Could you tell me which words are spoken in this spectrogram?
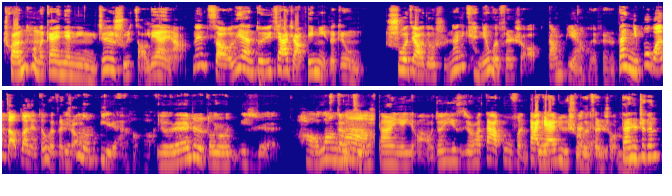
传统的概念里，你这是属于早恋呀。那早恋对于家长给你的这种说教就是，那你肯定会分手，当然必然会分手。但你不管早不早恋都会分手，不能必然，好不好？有的人就是高中一直好浪漫，当然也有啊。我就意思就是说，大部分大概率是会分手，但是这跟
